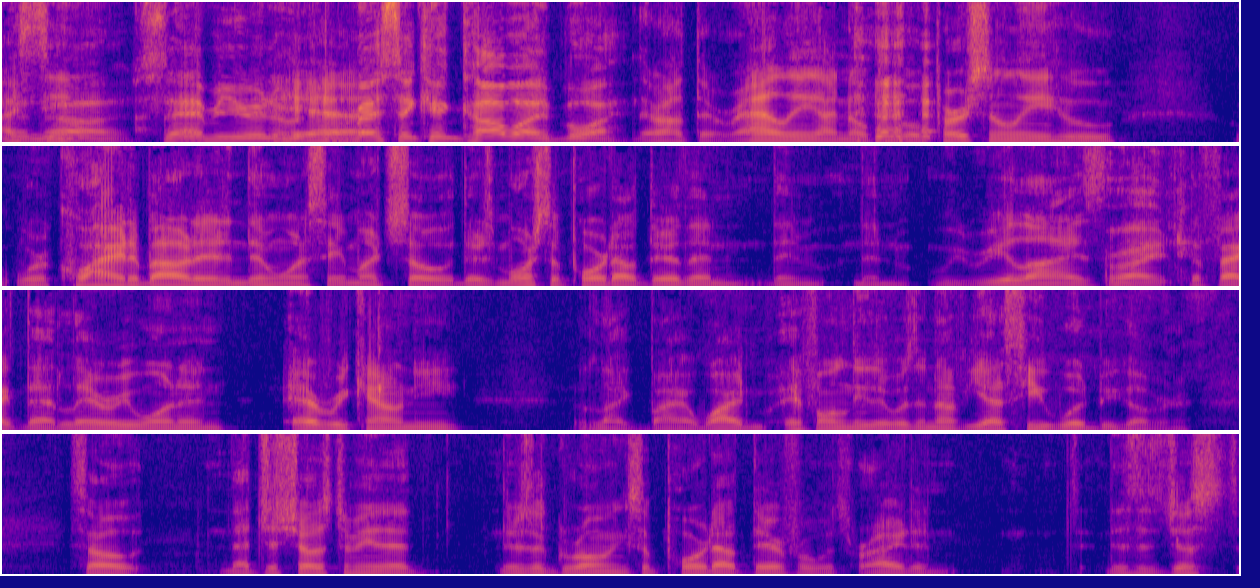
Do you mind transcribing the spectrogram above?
I see uh, Sam, you're the Yeah. Mexican cowboy boy. they're out there rallying. I know people personally who were quiet about it and didn't want to say much. So there's more support out there than than than we realize. Right. The fact that Larry won in every county, like by a wide, if only there was enough, yes, he would be governor. So that just shows to me that there's a growing support out there for what's right, and this is just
